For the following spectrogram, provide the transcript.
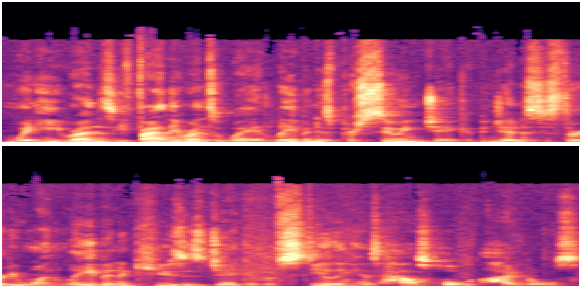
when he runs, he finally runs away, and Laban is pursuing Jacob in Genesis 31. Laban accuses Jacob of stealing his household idols.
